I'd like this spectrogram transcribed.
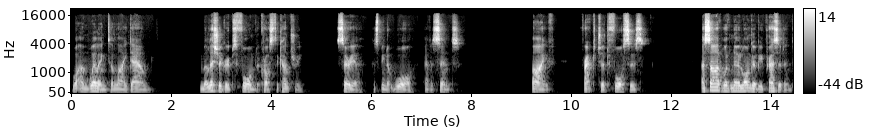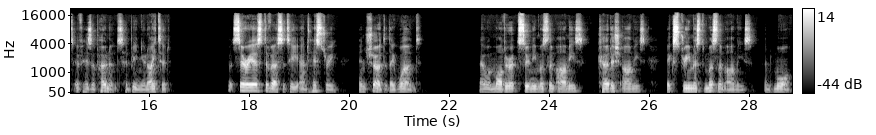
were unwilling to lie down. Militia groups formed across the country. Syria has been at war ever since. 5. Fractured forces. Assad would no longer be president if his opponents had been united. But Syria's diversity and history ensured that they weren't. There were moderate Sunni Muslim armies, Kurdish armies, extremist Muslim armies, and more.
